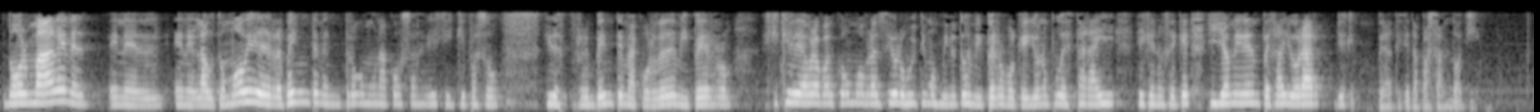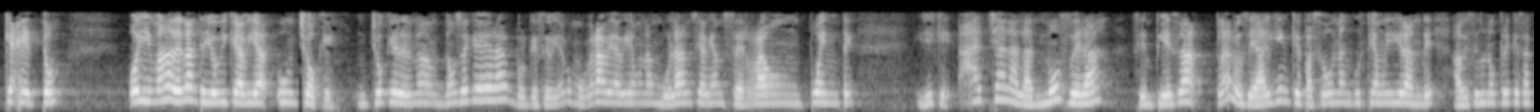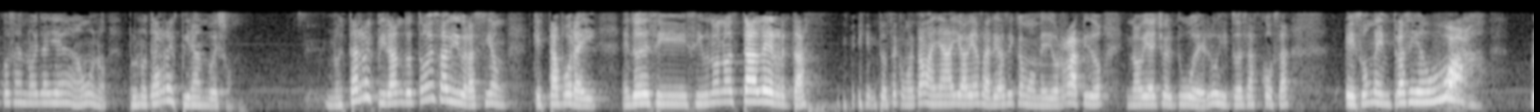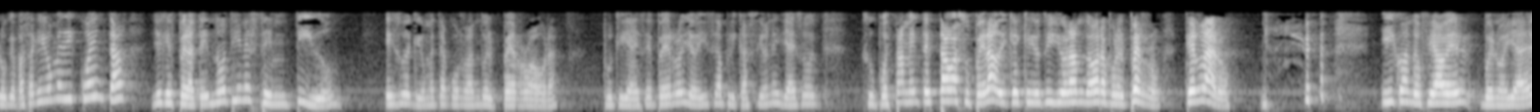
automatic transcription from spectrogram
normal en el en el en el automóvil y de repente me entró como una cosa. Y dije qué pasó y de repente me acordé de mi perro. Es que ¿qué habrá, cómo habrán sido los últimos minutos de mi perro porque yo no pude estar ahí y que no sé qué. Y ya me empezó a llorar. Yo dije espérate, ¿qué está pasando aquí? ¿Qué es esto? Oye, más adelante yo vi que había un choque, un choque de una, no sé qué era, porque se veía como grave, había una ambulancia, habían cerrado un puente. Y dije, ah, ya la, la atmósfera se empieza, claro, de alguien que pasó una angustia muy grande, a veces uno cree que esas cosas no le llegan a uno, pero uno está respirando eso. Uno está respirando toda esa vibración que está por ahí. Entonces, si, si uno no está alerta, entonces como esta mañana yo había salido así como medio rápido y no había hecho el tubo de luz y todas esas cosas, eso me entró así de ¡guau! Lo que pasa es que yo me di cuenta, yo dije, espérate, no tiene sentido eso de que yo me esté acordando del perro ahora, porque ya ese perro yo hice aplicaciones, ya eso supuestamente estaba superado y que es que yo estoy llorando ahora por el perro, qué raro. Y cuando fui a ver, bueno, ya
